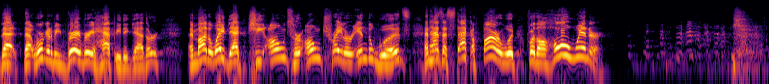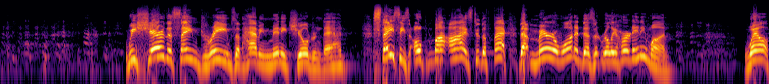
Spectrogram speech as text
that, that we're going to be very, very happy together. And by the way, Dad, she owns her own trailer in the woods and has a stack of firewood for the whole winter. We share the same dreams of having many children, Dad. Stacy's opened my eyes to the fact that marijuana doesn't really hurt anyone. Well,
